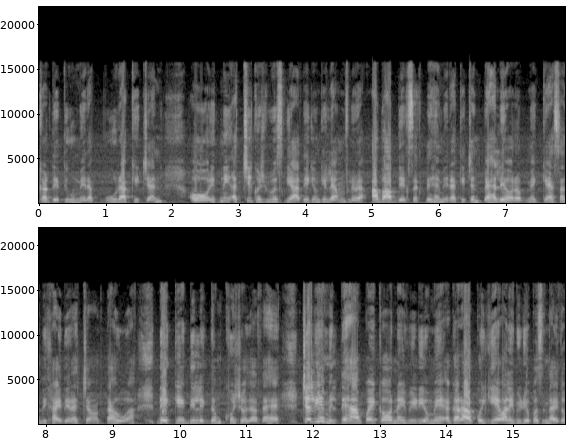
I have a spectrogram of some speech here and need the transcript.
कर देती हूँ मेरा पूरा किचन और इतनी अच्छी खुशबू इसकी आती है क्योंकि लेमन फ्लेवर है। अब आप देख सकते हैं मेरा किचन पहले और अब में कैसा दिखाई दे रहा है। चमकता हुआ देख के दिल एकदम खुश हो जाता है। चलिए मिलते हैं आपको एक और नई वीडियो में। अगर आपको ये वाली वीडियो पसंद आई तो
